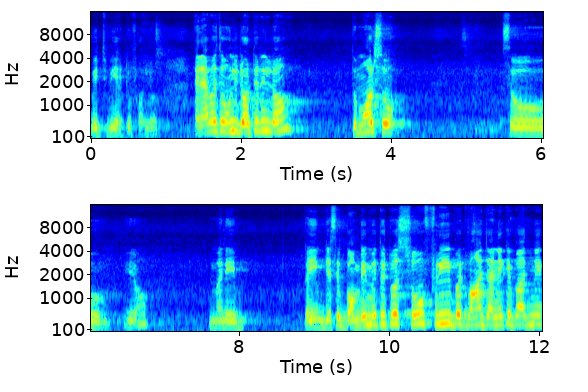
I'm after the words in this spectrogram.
which we have to follow And I was the only daughter-in-law, so more so. So, you know, मैंने कहीं जैसे बॉम्बे में तो it was so free but वहाँ जाने के बाद में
